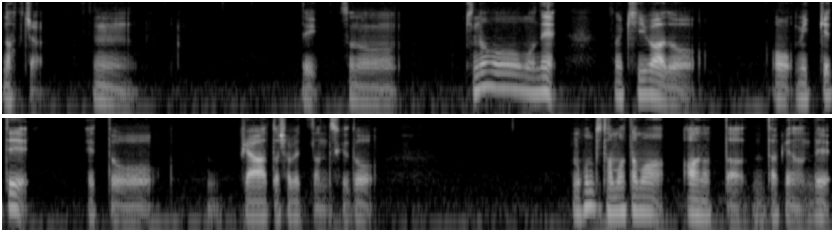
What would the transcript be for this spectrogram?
なっちゃう。うん。で、その、昨日もね、そのキーワードをを見っけて、えっと、ぴゃーっと喋ってたんですけど、もうほんとたまたまああなっただけなんで、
